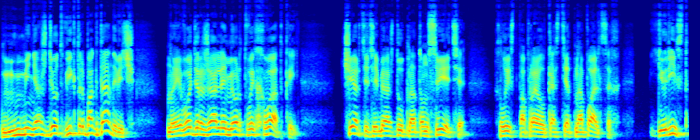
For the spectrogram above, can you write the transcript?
«Меня ждет Виктор Богданович!» Но его держали мертвой хваткой. «Черти тебя ждут на том свете!» Хлыст поправил кастет на пальцах. «Юрист,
